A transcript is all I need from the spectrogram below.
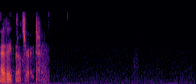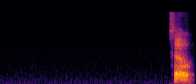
I think that's right. So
